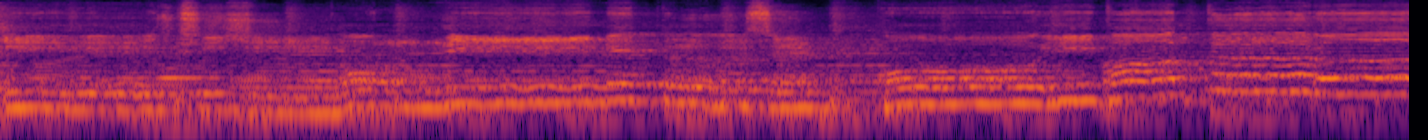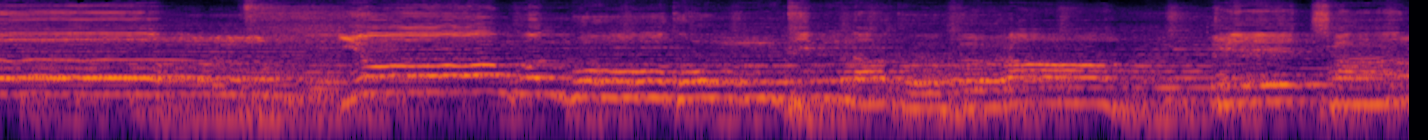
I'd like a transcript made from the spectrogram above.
기치신 온님의 뜻을 고이 받 대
